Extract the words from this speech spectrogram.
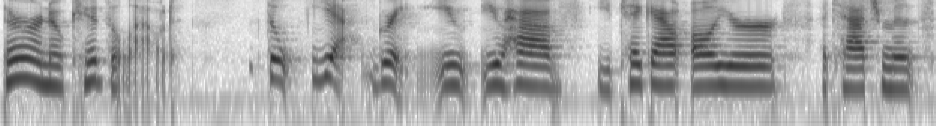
There are no kids allowed. So, yeah, great. You you have you take out all your attachments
